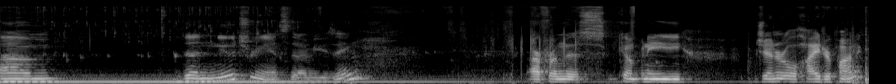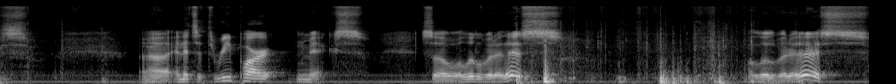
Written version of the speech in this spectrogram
Um, the nutrients that I'm using are from this company, General Hydroponics. Uh, and it's a three-part mix. So a little bit of this, a little bit of this,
